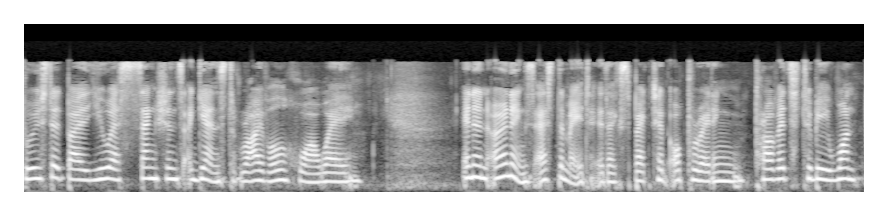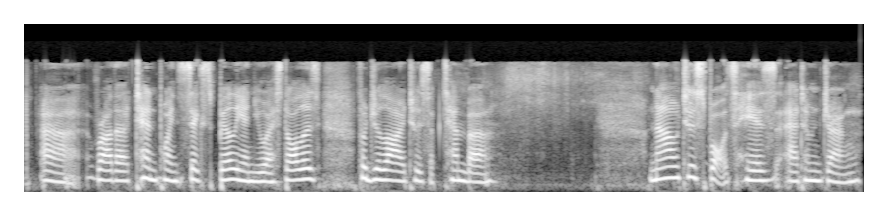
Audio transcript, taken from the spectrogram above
boosted by U.S. sanctions against rival Huawei. In an earnings estimate, it expected operating profits to be one, uh, rather 10.6 billion US dollars for July to September. Now to sports. Here's Adam Zhang.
